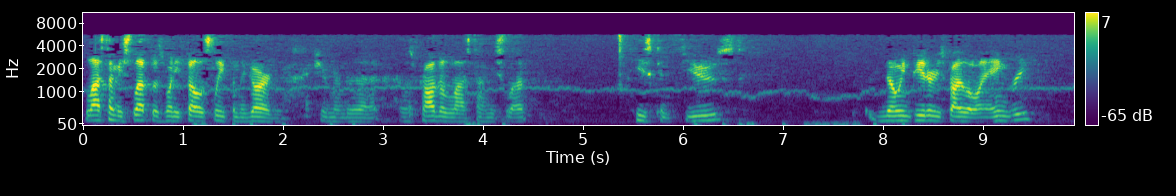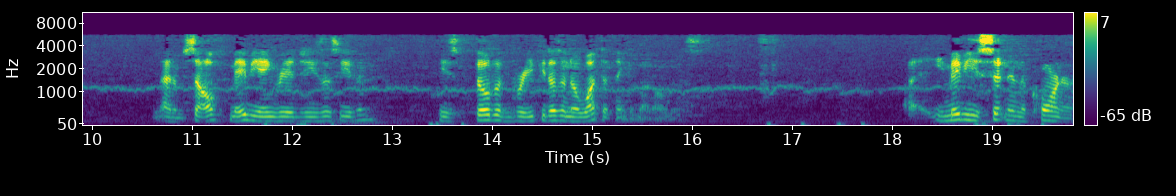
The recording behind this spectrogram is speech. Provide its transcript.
The last time he slept was when he fell asleep in the garden, if you remember that. That was probably the last time he slept. He's confused knowing Peter, he's probably a little angry at himself, maybe angry at Jesus even. He's filled with grief. He doesn't know what to think about all this. Uh, maybe he's sitting in the corner,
